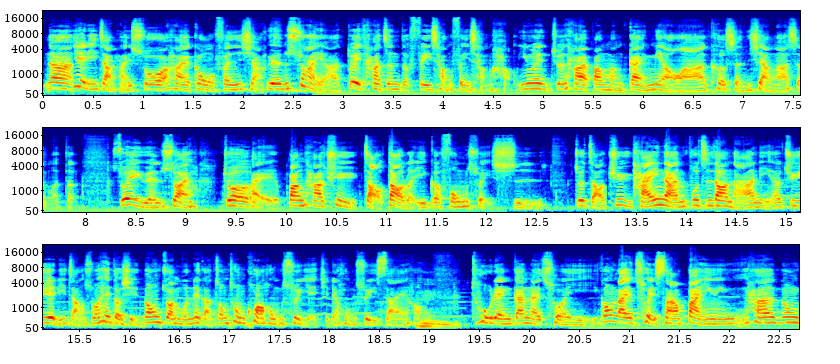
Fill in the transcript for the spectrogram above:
那叶里长还说，他还跟我分享，元帅啊，对他真的非常非常好，因为就是他还帮忙盖庙啊、刻神像啊什么的，所以元帅就还帮他去找到了一个风水师。就找去台南不知道哪里，啊，据叶里长说，嘿，都是弄专门那个总统看风水的，一个风水师哈。突然间来催，一共来催三拜，因为他都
